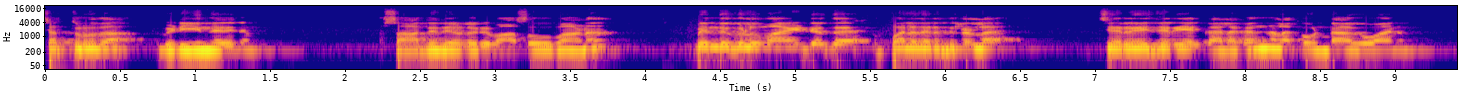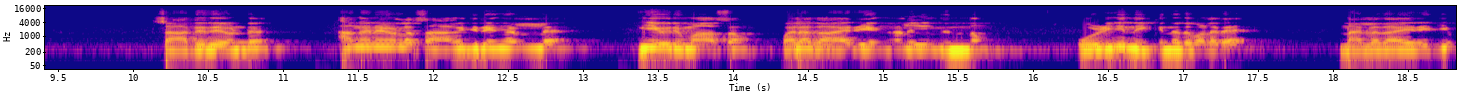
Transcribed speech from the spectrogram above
ശത്രുത വെടിയുന്നതിനും സാധ്യതയുള്ളൊരു മാസവുമാണ് ബന്ധുക്കളുമായിട്ടൊക്കെ പലതരത്തിലുള്ള ചെറിയ ചെറിയ കലഹങ്ങളൊക്കെ ഉണ്ടാകുവാനും സാധ്യതയുണ്ട്. അങ്ങനെയുള്ള സാഹചര്യങ്ങളിൽ ഈ ഒരു മാസം പല കാര്യങ്ങളിൽ നിന്നും ഒഴിഞ്ഞു നിൽക്കുന്നത് വളരെ നല്ലതായിരിക്കും.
